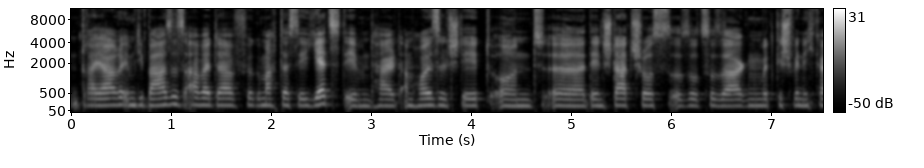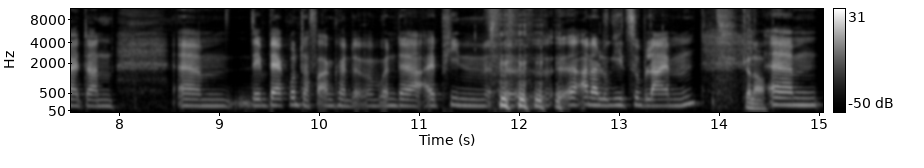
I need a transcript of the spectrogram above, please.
drei Jahre eben die Basisarbeit dafür gemacht, dass ihr jetzt eben halt am Häusel steht und äh, den Startschuss sozusagen mit Geschwindigkeit dann ähm, den Berg runterfahren könnt, um in der alpinen äh, äh, Analogie zu bleiben. Genau. Ähm,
